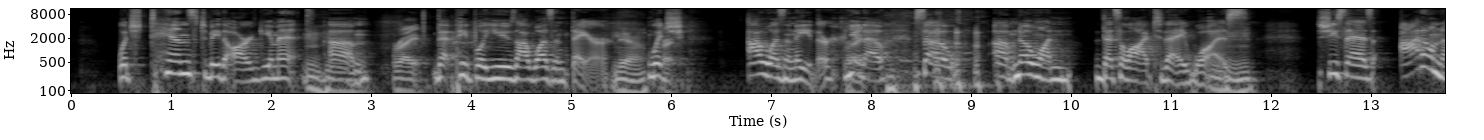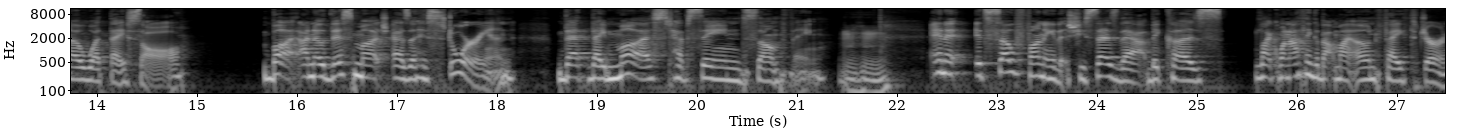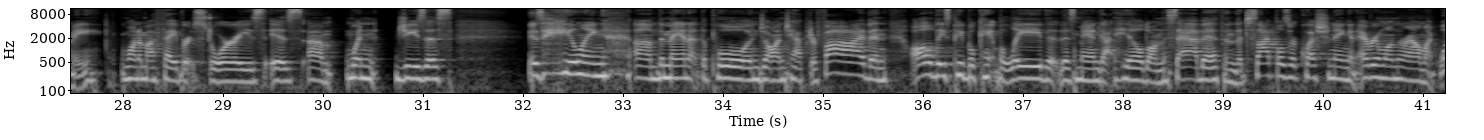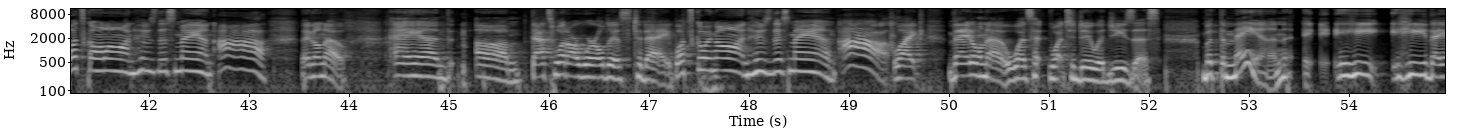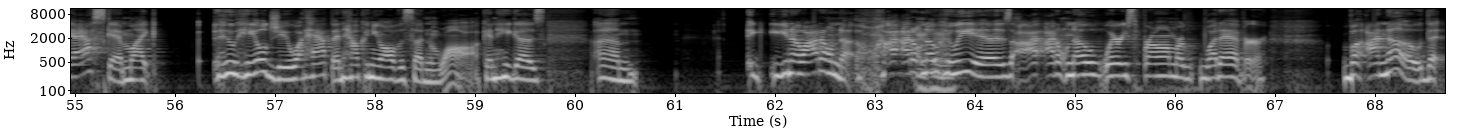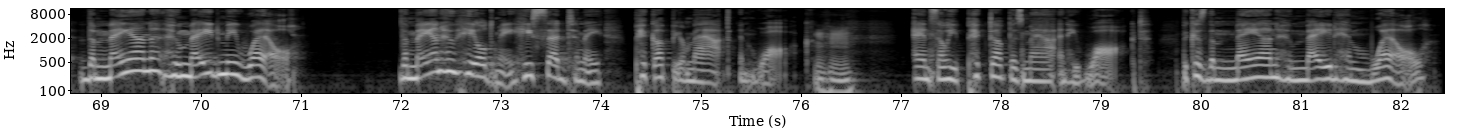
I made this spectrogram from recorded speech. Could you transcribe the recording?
which tends to be the argument um, Right. that people use. I wasn't there. Yeah. Which I wasn't either, you know. So um, no one that's alive today was. She says, I don't know what they saw, but I know this much as a historian that they must have seen something. And it, it's so funny that she says that because, like, when I think about my own faith journey, one of my favorite stories is um, when Jesus is healing um, the man at the pool in John chapter 5. And all of these people can't believe that this man got healed on the Sabbath. And the disciples are questioning, and everyone's around, like, what's going on? Who's this man? Ah, they don't know. And um, that's what our world is today. What's going on? Who's this man? Ah, like, they don't know what's what to do with Jesus. But the man, he, he, they ask him, like, who healed you? What happened? How can you all of a sudden walk? And he goes, um, you know, I don't know. I, I don't know mm-hmm. who he is. I, I don't know where he's from or whatever. But I know that the man who made me well, the man who healed me, he said to me, pick up your mat and walk. Mm-hmm. And so he picked up his mat and he walked because the man who made him well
